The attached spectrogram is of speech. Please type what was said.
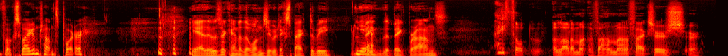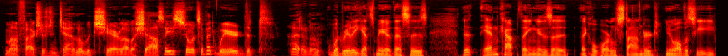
Volkswagen Transporter. Yeah, those are kind of the ones you would expect to be the, Yeah. big, the big brands. I thought a lot of ma- van manufacturers or manufacturers in general would share a lot of chassis, so it's a bit weird that I don't know. What really gets me of this is the NCAP thing is a like a world standard. You know, obviously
